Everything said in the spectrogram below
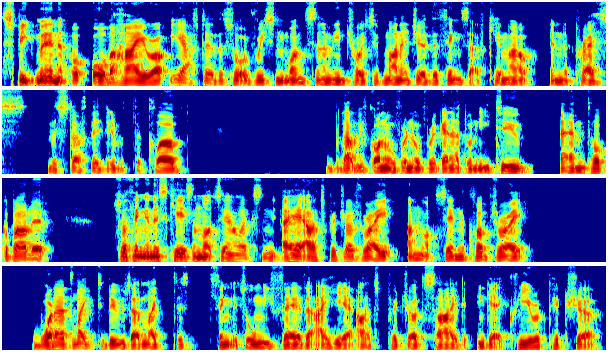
Speakman, or, or, the hierarchy after the sort of recent months. And I mean, choice of manager, the things that have came out in the press, the stuff they did with the club that we've gone over and over again. I don't need to um, talk about it. So I think in this case, I'm not saying Alex uh, Alex Pritchard's right. I'm not saying the club's right what I'd like to do is I'd like to think it's only fair that I hear Alex Pritchard's side and get a clearer picture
